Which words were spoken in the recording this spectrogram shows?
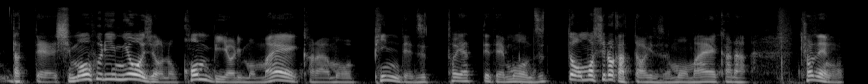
だって霜降り明星のコンビよりも前からもうピンでずっとやっててもうずっと面白かったわけですよもう前から。去年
